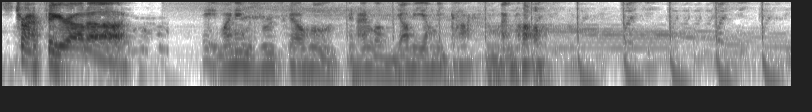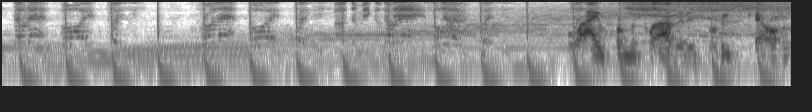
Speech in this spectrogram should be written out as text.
Just trying to figure out uh Hey, my name is Roots Calhoun, and I love yummy yummy cocks in my mouth. Live from the closet, it's Roots Calhoun.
